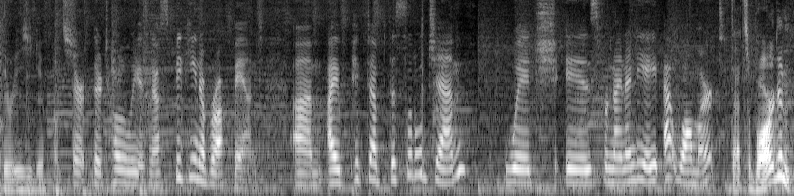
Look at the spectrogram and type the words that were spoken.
There is a difference. There, there totally is. Now, speaking of Rock Band, um, I picked up this little gem, which is for $9.98 at Walmart. That's a bargain.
